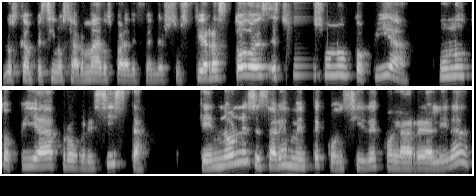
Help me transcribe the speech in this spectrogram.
los campesinos armados para defender sus tierras. Todo es, esto es una utopía, una utopía progresista que no necesariamente coincide con la realidad,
